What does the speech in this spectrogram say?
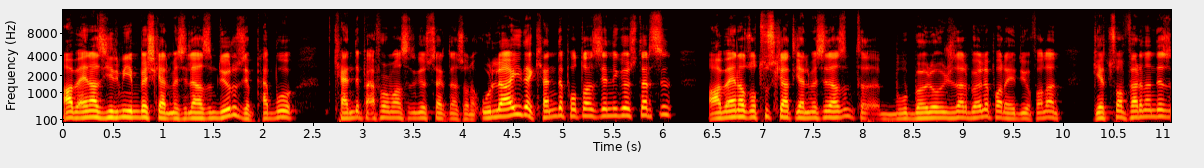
abi en az 20-25 gelmesi lazım diyoruz ya. Bu kendi performansını gösterdikten sonra. Ulai de kendi potansiyelini göstersin. Abi en az 30 kağıt gelmesi lazım. Bu böyle oyuncular böyle para ediyor falan. Getson Fernandez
